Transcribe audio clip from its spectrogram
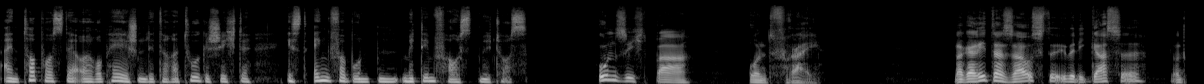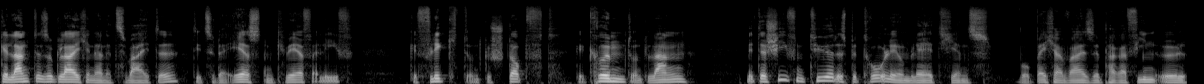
ein Topos der europäischen Literaturgeschichte, ist eng verbunden mit dem Faustmythos. Unsichtbar und frei. Margarita sauste über die Gasse und gelangte sogleich in eine zweite, die zu der ersten quer verlief, geflickt und gestopft, gekrümmt und lang, mit der schiefen Tür des Petroleumlädchens, wo becherweise Paraffinöl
